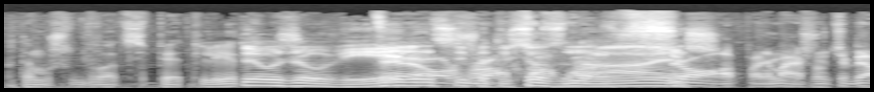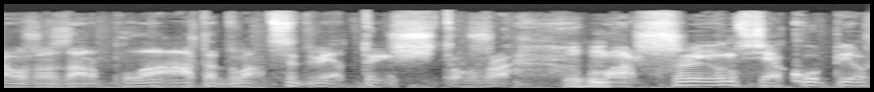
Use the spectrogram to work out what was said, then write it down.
Потому что в 25 лет... Ты уже уверен в себе, ты все знаешь. Все, понимаешь, у тебя уже зарплата 22 тысячи, ты уже машин все купил.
